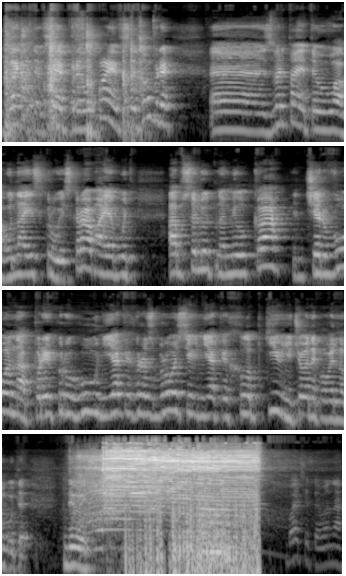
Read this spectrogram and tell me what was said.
Бачите, все прилипає, все добре. Е, звертаєте увагу на іскру. Іскра має бути абсолютно мілка, червона, при кругу, ніяких розбросів, ніяких хлопків, нічого не повинно бути. Дивись. Бачите, вона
